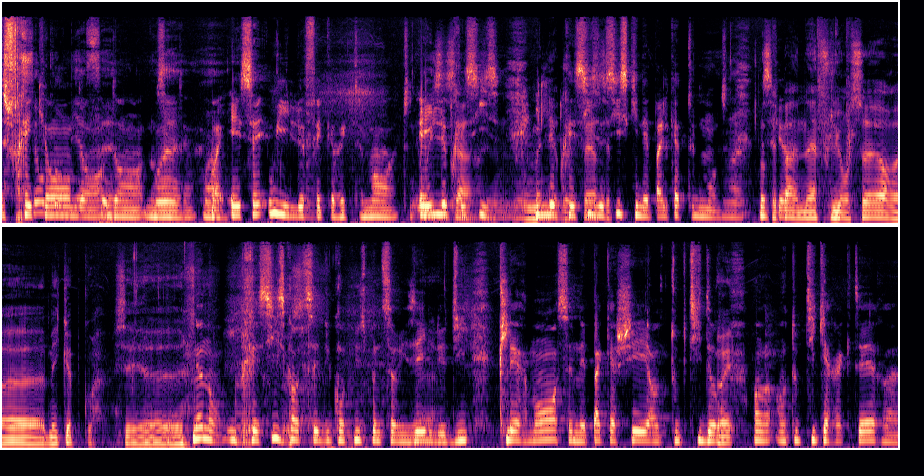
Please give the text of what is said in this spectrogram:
fréquent dans, dans, dans certains. Et c'est oui, il le fait correctement et il le précise. Il le précise aussi, ce qui n'est pas le cas de tout le monde. C'est pas un influenceur make-up quoi. C'est non, non, il précise quand c'est du contenu sponsorisé, il le dit clairement, ce n'est pas caché en tout petit, en, tout petit caractère. Euh,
